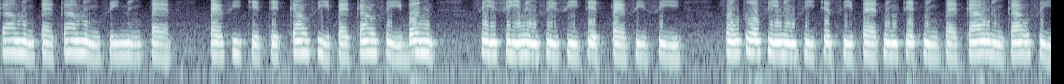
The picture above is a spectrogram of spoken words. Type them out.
เก้าหนึ่งแปดเก้าหนึ่งสี่หนึ่งแปด แปดสี่เจ็ดเจ็ดเก้าสี่แปดเก้าสี่เบิ้ลสี่สี่หนึ่งสี่สี่เจ็ดแปดสี่สี่สองตัวสี่หนึ่งสี่เจ็ดสี่แปดหนึ่งเจ็ดหนึ่งแปดเก้าหนึ่งเก้าสี่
